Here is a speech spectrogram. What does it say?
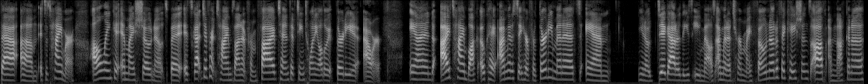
that um, it's a timer. I'll link it in my show notes but it's got different times on it from 5 10 15 20 all the way 30 an hour. And I time block, okay, I'm going to sit here for 30 minutes and you know, dig out of these emails. I'm going to turn my phone notifications off. I'm not going to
